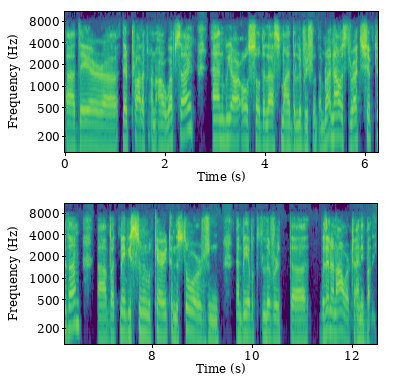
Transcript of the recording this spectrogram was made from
uh, their uh, their product on our website, and we are also the last mile delivery for them. Right now, it's direct ship to them, uh, but maybe soon we'll carry it in the stores and and be able to deliver it uh, within an hour to anybody.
